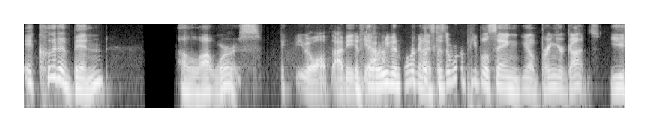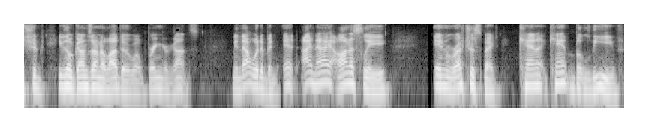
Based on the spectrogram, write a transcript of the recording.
it could have been a lot worse Well, I mean, if yeah. they were even organized because there were people saying you know bring your guns you should even though guns aren't allowed there well bring your guns i mean that would have been it and i honestly in retrospect can can't believe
